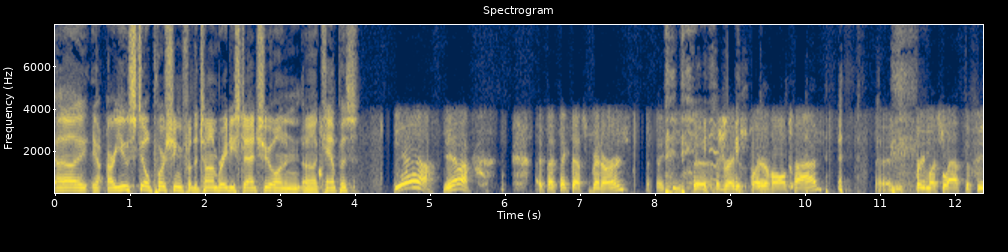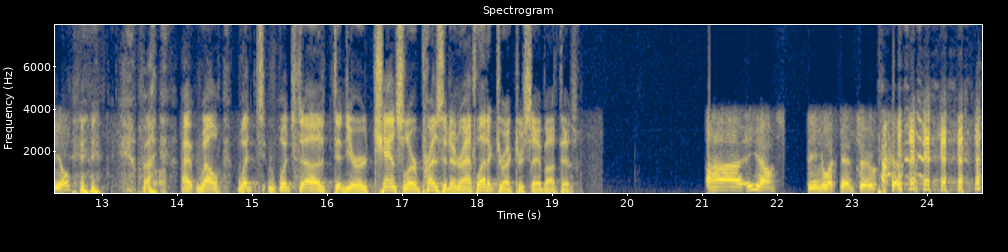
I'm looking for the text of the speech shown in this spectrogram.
Uh, are you still pushing for the Tom Brady statue on uh, campus? Yeah, yeah. I, I, think that's been earned. I think he's the, the greatest player of all time. Uh, he's pretty much lapped the field. Well, what what uh, did your chancellor, president, or athletic director say about this? Uh, you know, being looked into.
